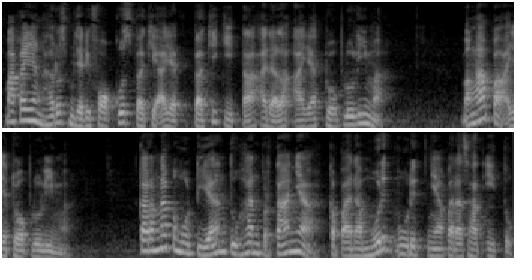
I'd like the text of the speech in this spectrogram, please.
maka yang harus menjadi fokus bagi ayat bagi kita adalah ayat 25. Mengapa ayat 25? Karena kemudian Tuhan bertanya kepada murid-muridnya pada saat itu,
